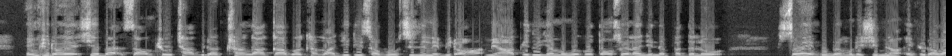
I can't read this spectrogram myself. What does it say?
။အင်ဖြူတော်ရဲ့ရှေ့ဘက်အဆောင်ဖြိုချပြီးတော့ Trump ကကာဘွက်ခန့်မှကြီးတိဆောက်ဖို့စီစဉ်နေပြီးတော့အများပြည်သူရန်ပုံငွေကိုသုံးစွဲနိုင်ခြင်းနဲ့ပတ်သက်လို့စိုးရိမ်ပူပန်မှုတွေရှိပြီးတော့အင်ဖြူတော်က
